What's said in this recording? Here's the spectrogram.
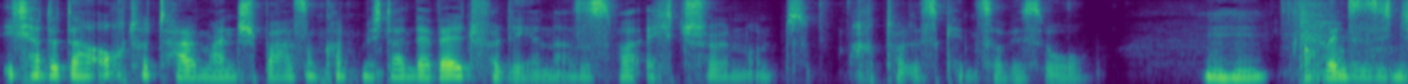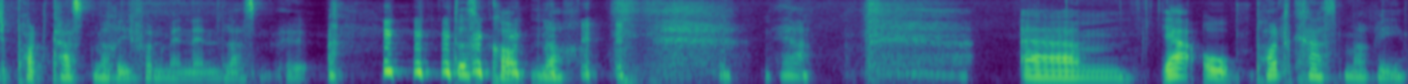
ich hatte da auch total meinen Spaß und konnte mich da in der Welt verlieren. Also es war echt schön und ach, tolles Kind sowieso. Mhm. Auch wenn sie sich nicht Podcast Marie von mir nennen lassen will. Das kommt noch. ja. Ähm, ja, oh, Podcast Marie.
